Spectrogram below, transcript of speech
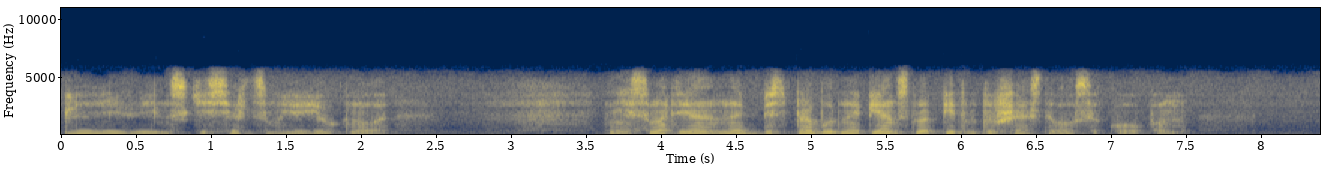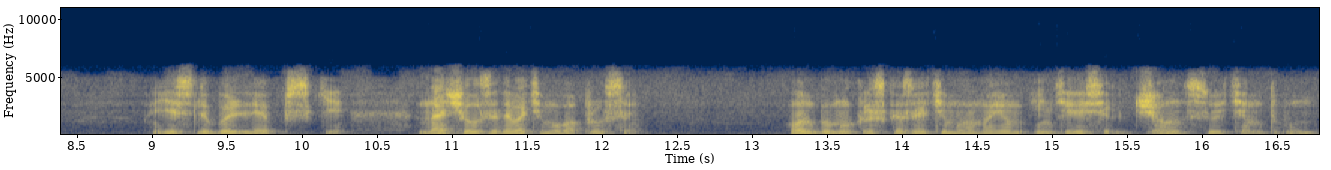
Левинский», сердце мое ёкнуло — Несмотря на беспробудное пьянство, Пит в душе оставался копом. Если бы Лепский начал задавать ему вопросы, он бы мог рассказать ему о моем интересе к Джонсу и тем двум,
